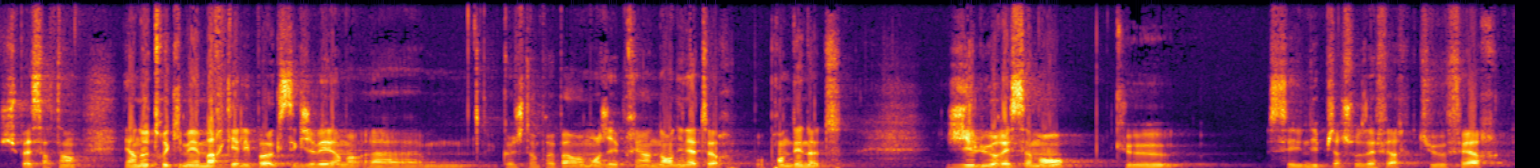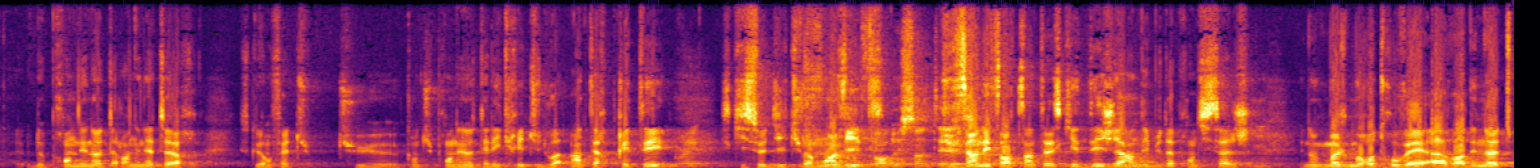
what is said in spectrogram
Je suis pas certain. Il y a un autre truc qui m'avait marqué à l'époque, c'est que j'avais, euh, quand j'étais en prépa, à un moment, j'avais pris un ordinateur pour prendre des notes. J'ai lu récemment que c'est une des pires choses à faire que tu veux faire de prendre des notes à l'ordinateur, parce qu'en fait, tu, quand tu prends des notes à l'écrit, tu dois interpréter ce qui se dit, tu vas moins vite, tu fais un effort de synthèse qui est déjà un début d'apprentissage. Mm. Et donc moi, je me retrouvais à avoir des notes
